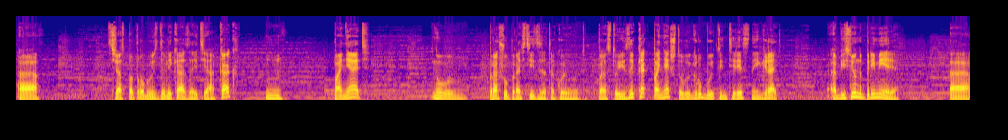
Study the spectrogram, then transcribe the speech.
А, сейчас попробую издалека зайти. А как понять, ну, прошу простить за такой вот простой язык, как понять, что в игру будет интересно играть? Объясню на примере. А,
